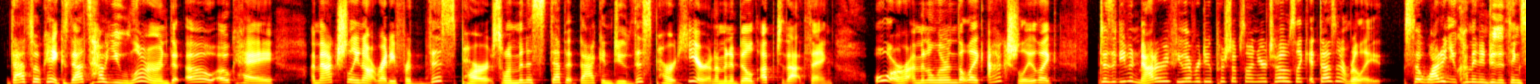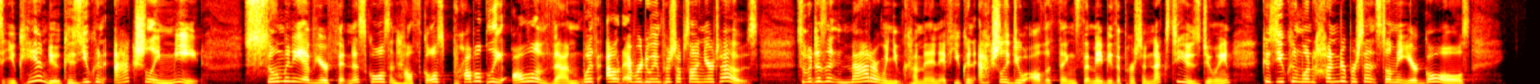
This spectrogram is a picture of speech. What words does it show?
that's okay because that's how you learn that, oh, okay, I'm actually not ready for this part. So I'm going to step it back and do this part here and I'm going to build up to that thing. Or I'm going to learn that, like, actually, like, does it even matter if you ever do push ups on your toes? Like, it doesn't really. So why don't you come in and do the things that you can do? Because you can actually meet so many of your fitness goals and health goals, probably all of them, without ever doing push ups on your toes. So it doesn't matter when you come in if you can actually do all the things that maybe the person next to you is doing, because you can 100% still meet your goals,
